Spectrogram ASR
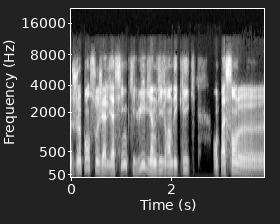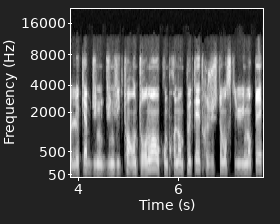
je pense, au Aliassim, qui lui vient de vivre un déclic en passant le, cap d'une victoire en tournoi, en comprenant peut-être justement ce qui lui manquait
